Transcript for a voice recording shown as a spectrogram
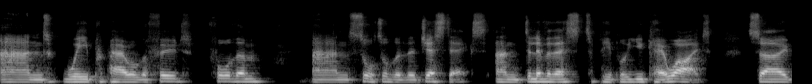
and we prepare all the food for them and sort all the logistics and deliver this to people UK wide. So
